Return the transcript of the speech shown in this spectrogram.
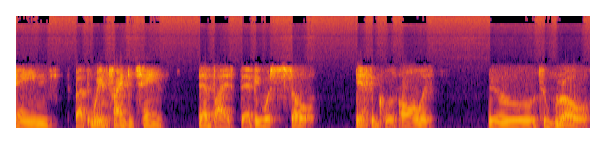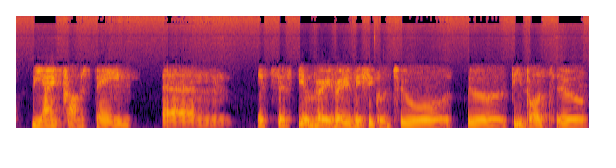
change, but we're trying to change step by step. It was so difficult always to to grow behind from Spain, and it's still very very difficult to to people to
